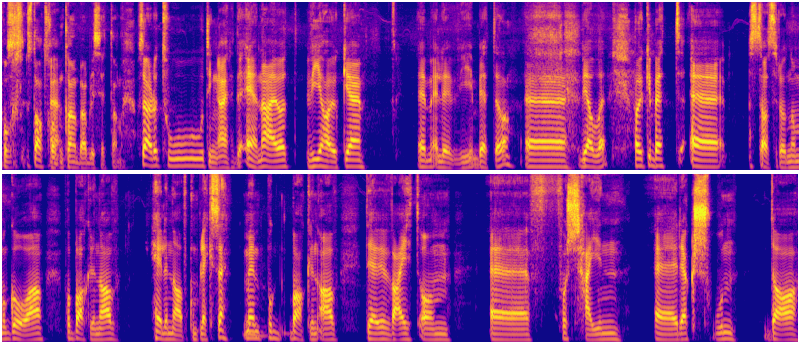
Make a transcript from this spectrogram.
For statsråden kan jo bare bli sittende. Så er det to ting her. Det ene er jo at vi har jo ikke Eller vi, BT, da. eh, Vi alle. Har jo ikke bedt eh, statsråden om å gå av på bakgrunn av hele Nav-komplekset, men på bakgrunn av det vi veit om eh, for sein eh, reaksjon da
